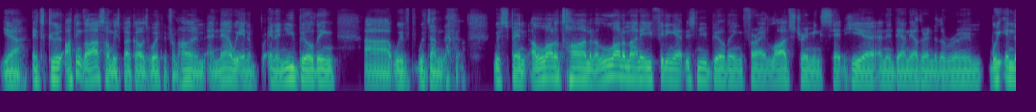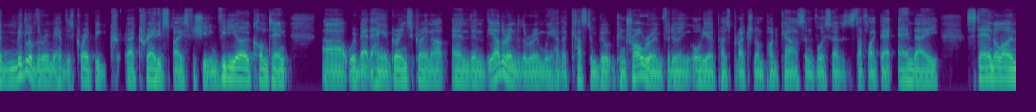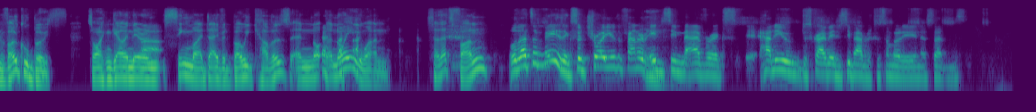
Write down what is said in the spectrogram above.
Yeah, it's good. I think the last time we spoke, I was working from home, and now we're in a in a new building. Uh, we've we've done we've spent a lot of time and a lot of money fitting out this new building for a live streaming set here, and then down the other end of the room, we in the middle of the room we have this great big uh, creative space for shooting video content. Uh, we're about to hang a green screen up. And then the other end of the room, we have a custom built control room for doing audio post production on podcasts and voiceovers and stuff like that, and a standalone vocal booth. So I can go in there and ah. sing my David Bowie covers and not annoy anyone. So that's fun. Well, that's amazing. So, Troy, you're the founder of Agency Mavericks. How do you describe Agency Mavericks to somebody in a sentence?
